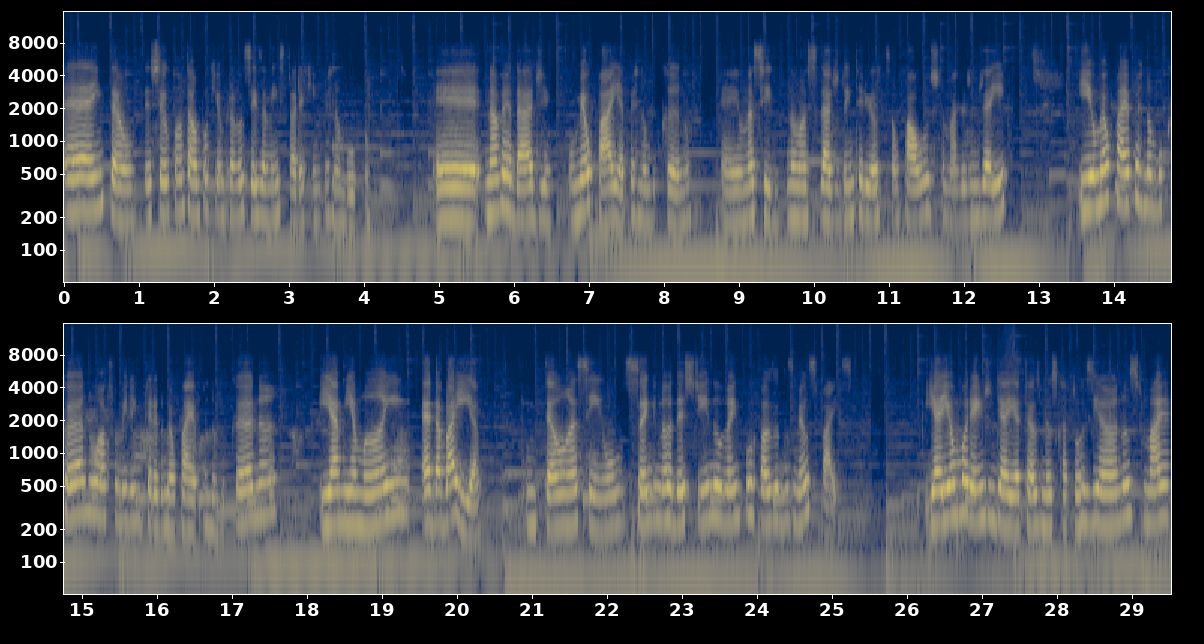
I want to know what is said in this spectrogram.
é, então, deixa eu contar um pouquinho para vocês a minha história aqui em Pernambuco. É, na verdade, o meu pai é pernambucano. É, eu nasci numa cidade do interior de São Paulo, chamada Jundiaí. E o meu pai é pernambucano, a família inteira do meu pai é pernambucana. E a minha mãe é da Bahia. Então, assim, o sangue nordestino vem por causa dos meus pais. E aí eu morei em Jundiaí até os meus 14 anos, mas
